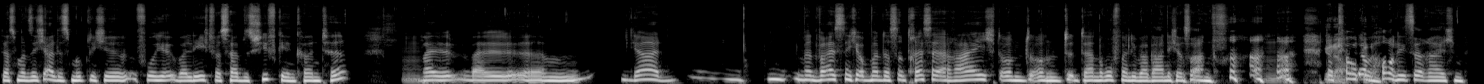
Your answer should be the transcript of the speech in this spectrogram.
dass man sich alles Mögliche vorher überlegt, weshalb es schiefgehen könnte. Mhm. Weil, weil ähm, ja, man weiß nicht, ob man das Interesse erreicht und, und dann ruft man lieber gar nicht erst an. Mhm, da genau, kann man genau. aber auch nichts erreichen.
